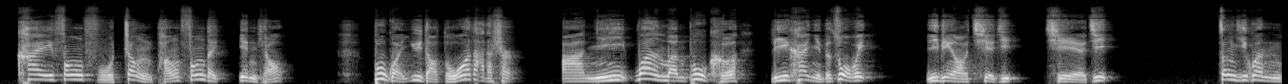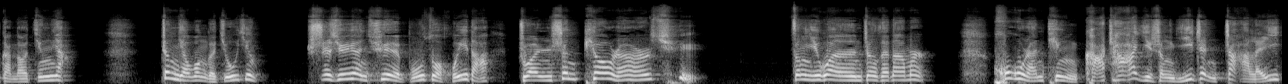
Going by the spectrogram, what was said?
“开封府正堂风”的印条。不管遇到多大的事儿啊，你万万不可离开你的座位，一定要切记，切记。曾一贯感到惊讶，正要问个究竟，史学院却不做回答，转身飘然而去。曾一贯正在纳闷。忽然听咔嚓一声，一阵炸雷，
